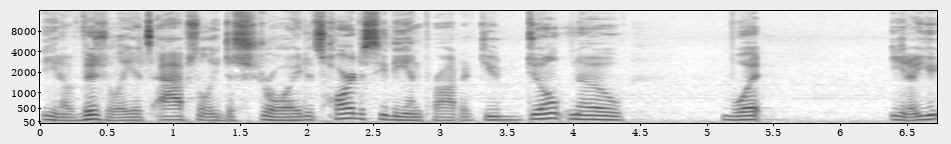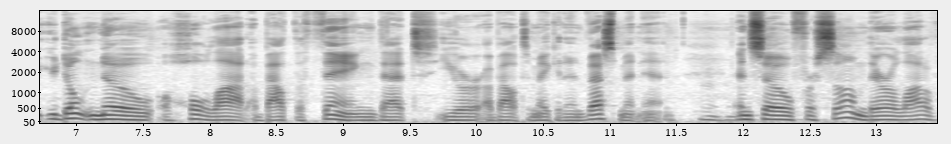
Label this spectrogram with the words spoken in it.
you know, visually, it's absolutely destroyed. It's hard to see the end product. You don't know what, you know, you, you don't know a whole lot about the thing that you're about to make an investment in. Mhm. And so for some, there are a lot of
